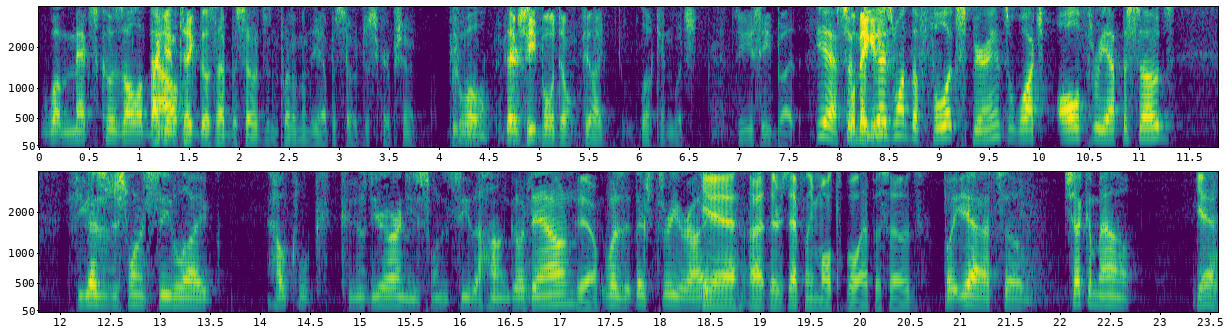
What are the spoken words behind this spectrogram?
what Mexico is all about, I can take those episodes and put them in the episode description. If people, Cool. If There's- people don't feel like looking, which it's easy, but Yeah, so we'll if make you guys easy. want the full experience, watch all three episodes. If you guys just want to see like how cool c- Coues deer are, and you just want to see the hunt go down, Yeah. What is it? There's three, right? Yeah, uh, there's definitely multiple episodes. But yeah, so check them out. Yeah,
